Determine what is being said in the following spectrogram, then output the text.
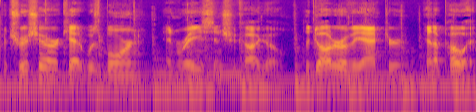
Patricia Arquette was born and raised in Chicago, the daughter of the actor and a poet,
